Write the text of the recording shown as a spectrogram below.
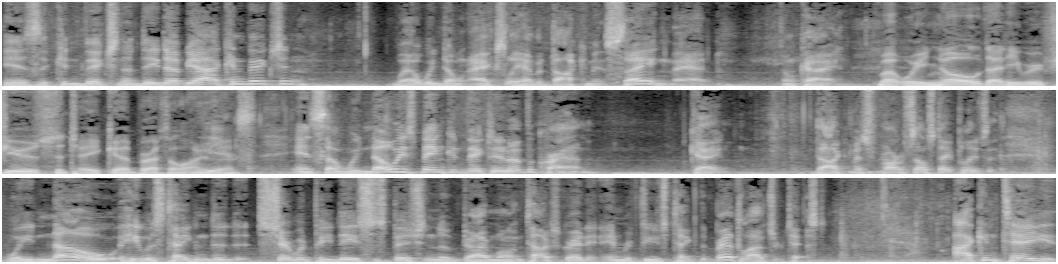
is the conviction a DWI conviction? Well, we don't actually have a document saying that. Okay. but we know that he refused to take a breathalyzer. Yes. And so we know he's been convicted of a crime. Okay. Documents from Arkansas State Police. We know he was taken to Sherwood PD suspicion of driving while intoxicated and refused to take the breathalyzer test. I can tell you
